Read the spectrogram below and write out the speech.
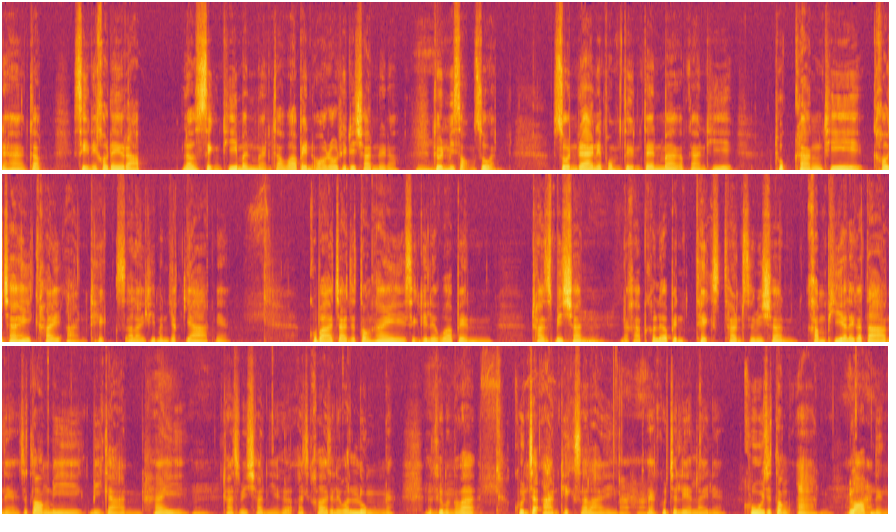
นะฮะกับสิ่งที่เขาได้รับ แล้วสิ่งที่มันเหมือนกับว่าเป็น oral tradition ด้วยเนาะคือมันมีสองส่วน ส่วนแรกเนี่ยผมตื่นเต้นมากกับการที่ ทุกครั้งที่เขาจะให้ใครอ่าน text อะไรที่มันยากๆเนี่ยครูบาอาจารย์จะต้องให้สิ่งที่เรียกว่าเป็น transmission นะครับเขาเรียกว่าเป็น text transmission คำพีร์อะไรก็ตามเนี่ยจะต้องมีมีการให้ transmission อย่างเงี้ยก็อาจจะเขาอาจจะเรียกว่าลุงนะก็คือเหมือนกับว่าคุณจะอ่าน text อะไรอ่าฮะแต่คุณจะเรียนอะไรเนี่ยครูจะต้องอ่านรอบหนึ่ง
